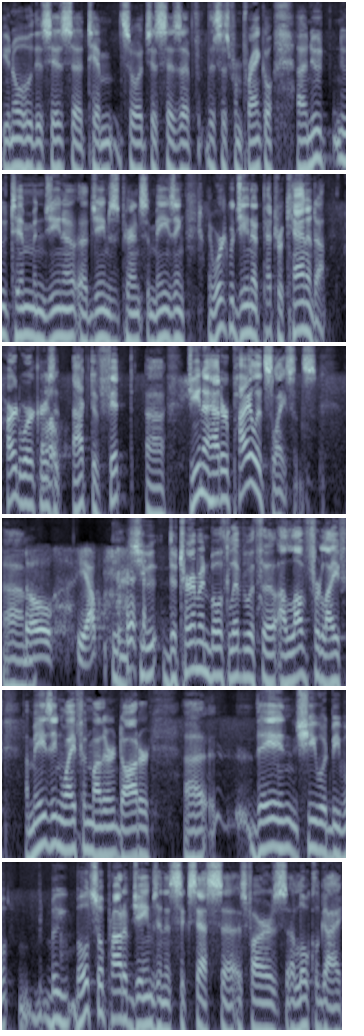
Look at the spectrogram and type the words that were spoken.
you know who this is, uh, Tim. So it just says uh, this is from Franco. Uh, new new Tim and Gina, uh, James's parents, amazing. I worked with Gina at Petro Canada. Hard workers, oh. active, fit. Uh, Gina had her pilot's license. Um, oh, yep. she determined, both lived with a, a, love for life, amazing wife and mother, and daughter. Uh, they and she would be, be, both so proud of James and his success uh, as far as a local guy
